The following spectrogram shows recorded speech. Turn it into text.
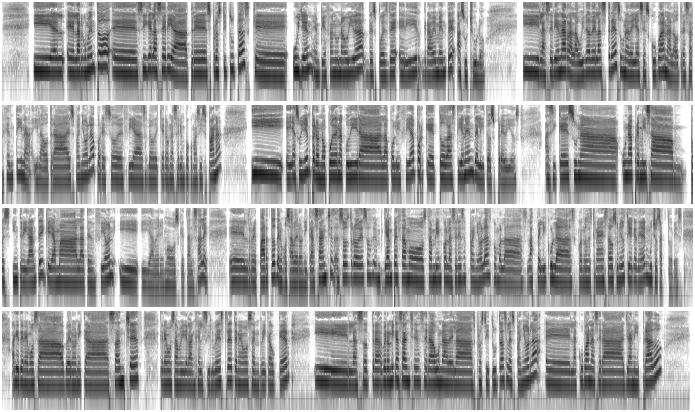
Y el, el argumento eh, sigue la serie a tres prostitutas que huyen, empiezan una huida después de herir gravemente a su chulo. Y la serie narra la huida de las tres, una de ellas es cubana, la otra es argentina y la otra española, por eso decías lo de que era una serie un poco más hispana. Y ellas huyen, pero no pueden acudir a la policía porque todas tienen delitos previos. Así que es una, una premisa pues intrigante y que llama la atención y, y, ya veremos qué tal sale. El reparto, tenemos a Verónica Sánchez, es otro de esos, ya empezamos también con las series españolas, como las, las películas cuando se estrenan en Estados Unidos, tiene que tener muchos actores. Aquí tenemos a Verónica Sánchez, tenemos a Miguel Ángel Silvestre, tenemos a Enrique Auquer y las otras, Verónica Sánchez será una de las prostitutas, la española, eh, la cubana será Yani Prado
